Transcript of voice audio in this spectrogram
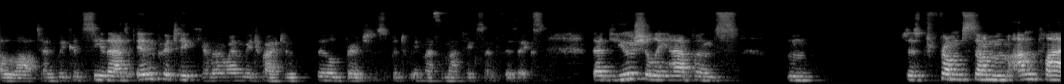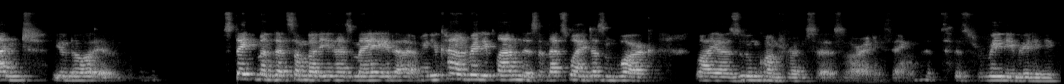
a lot. And we could see that in particular when we try to build bridges between mathematics and physics. That usually happens um, just from some unplanned you know statement that somebody has made. I mean you cannot really plan this and that's why it doesn't work via zoom conferences or anything. It's, it's really really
